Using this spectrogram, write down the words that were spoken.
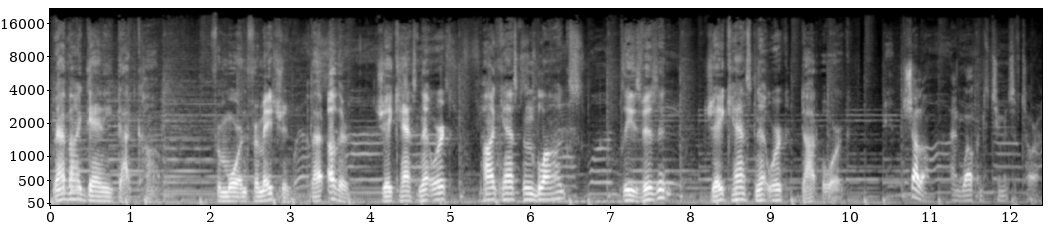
rabbidanny.com. For more information about other JCast Network podcasts and blogs, please visit jcastnetwork.org. Shalom, and welcome to Two Minutes of Torah,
